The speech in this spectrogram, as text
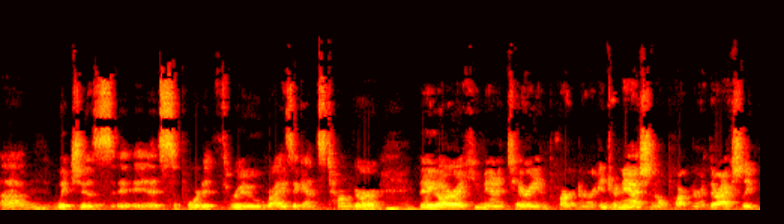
um, which is, is supported through Rise Against Hunger. Mhm. They are a humanitarian partner, international partner. They're actually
